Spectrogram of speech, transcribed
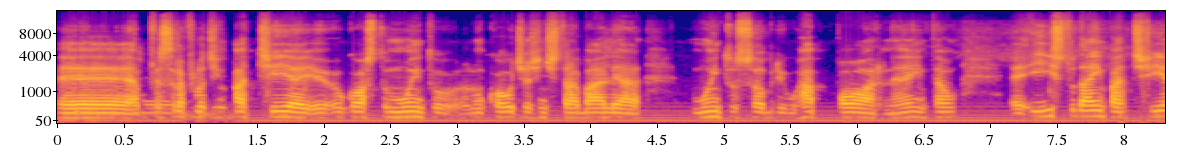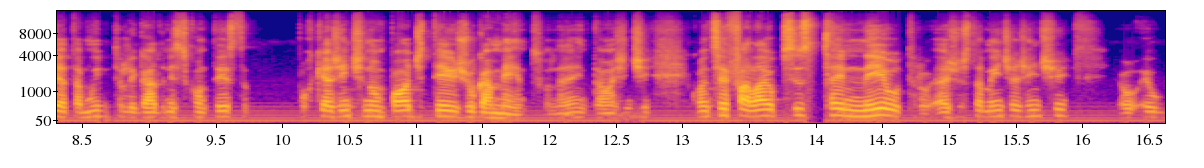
É, a professora falou de empatia, eu, gosto muito, no coach a gente trabalha muito sobre o rapport, né, então, é, e estudar empatia está muito ligado nesse contexto, porque a gente não pode ter julgamento, né, então a gente, quando você falar, eu preciso ser neutro, é justamente a gente, eu, eu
